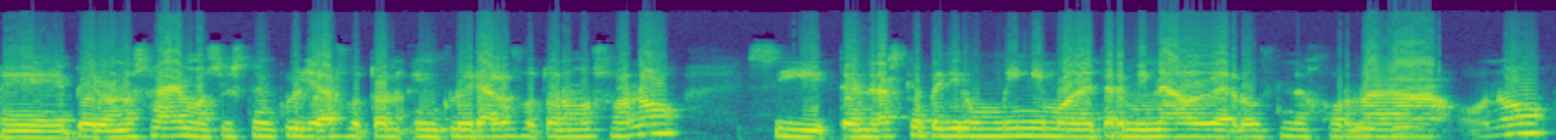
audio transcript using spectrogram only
Eh, pero no sabemos si esto incluirá a, los autónomos, incluirá a los autónomos o no, si tendrás que pedir un mínimo determinado de reducción de jornada o no,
